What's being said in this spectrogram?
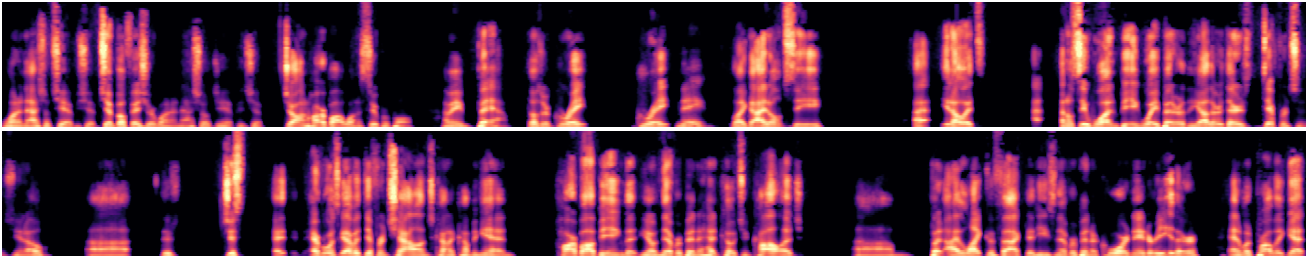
won a national championship. Jimbo Fisher won a national championship. John Harbaugh won a Super Bowl. I mean, bam. Those are great, great names. Like I don't see, I, you know, it's, I, I don't see one being way better than the other. There's differences, you know, uh, there's just, everyone's got to have a different challenge kind of coming in. Harbaugh being that, you know, never been a head coach in college. Um, but I like the fact that he's never been a coordinator either and would probably get,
